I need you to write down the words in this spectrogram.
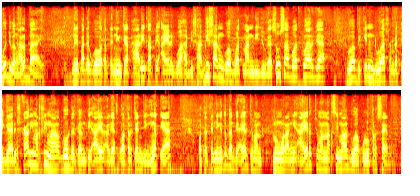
Gue juga nggak lebay. Daripada gue water changing tiap hari tapi air gue habis-habisan gue buat mandi juga susah buat keluarga. Gue bikin 2 sampai tiga hari sekali maksimal gue udah ganti air alias water changing. Inget ya water changing itu ganti air cuman mengurangi air cuman maksimal 20%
